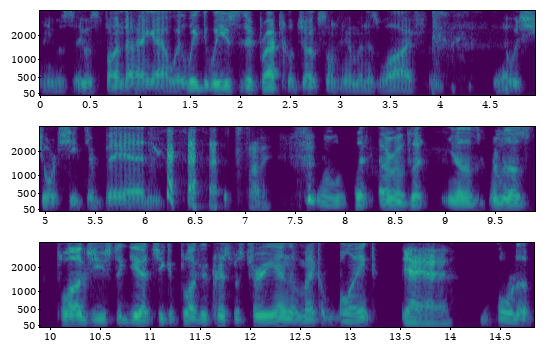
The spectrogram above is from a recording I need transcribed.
he was. He was fun to hang out with. We we used to do practical jokes on him and his wife. And, you know, we'd short sheet their bed. And, it's funny. when we put, I remember put. You know, those, remember those plugs you used to get? You could plug your Christmas tree in that would make a blink. Yeah, yeah, yeah. before the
